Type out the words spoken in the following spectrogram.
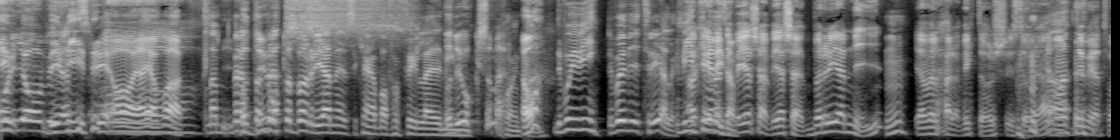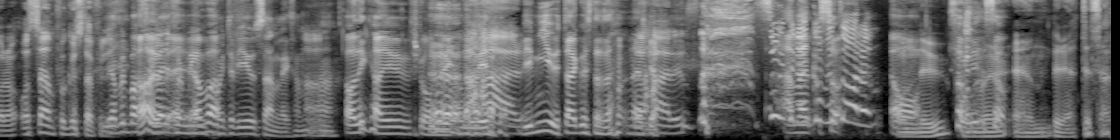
Ja, det- jag det är vet! vi tre. Ja, ja, jag bara-. Men Var berätta, du berätta också- börja nu så kan jag bara få fylla i min du också med? point. Ja, där. det var ju vi. Det var ju vi tre liksom. Vi Okej, tre vänta, liksom. vi gör så här, vi gör så här. Börjar ni, jag vill höra Viktors historia, du vet vad de, och sen får Gustav fylla i. Jag vill bara Ja, fylla i jag- från min bara- point of view sen liksom. Ja. Ja, det kan jag ju förstå. Om vi, om Det vi, här- vi mutar Gustafsson. Nej, Det ska- här är så... Såg du Ja, den men så- kommentaren? Ja, som, som, en berättelse.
